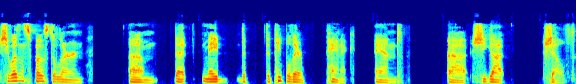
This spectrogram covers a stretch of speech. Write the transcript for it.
she wasn't supposed to learn. Um, that made the the people there panic, and uh, she got shelved.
